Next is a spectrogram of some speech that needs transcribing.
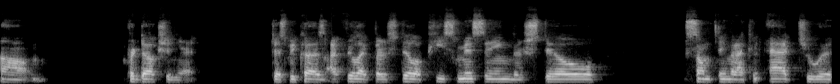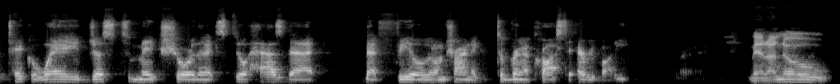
um, production yet. Just because I feel like there's still a piece missing, there's still something that I can add to it, take away, just to make sure that it still has that that feel that I'm trying to, to bring across to everybody. Right. man, I know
